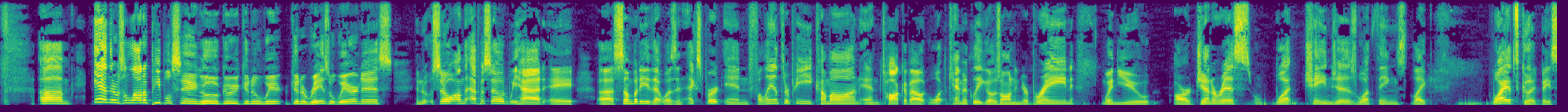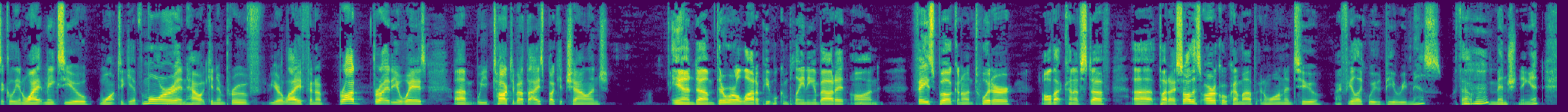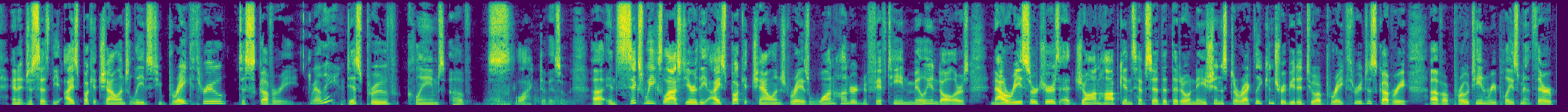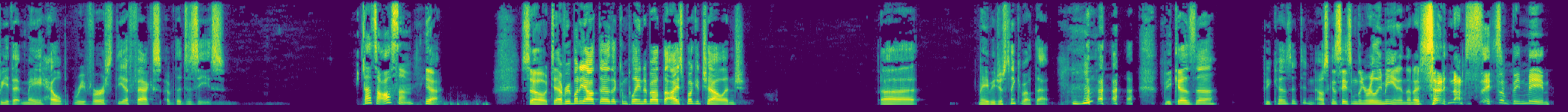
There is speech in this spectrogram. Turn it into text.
Um, and there was a lot of people saying, "Oh, we're gonna we're gonna raise awareness." And so on the episode, we had a uh, somebody that was an expert in philanthropy come on and talk about what chemically goes on in your brain when you are generous, what changes, what things like why it's good basically and why it makes you want to give more and how it can improve your life in a broad variety of ways. Um, we talked about the ice bucket challenge and um, there were a lot of people complaining about it on Facebook and on Twitter, all that kind of stuff. Uh, but I saw this article come up and wanted to. I feel like we would be remiss without mentioning it. And it just says the ice bucket challenge leads to breakthrough discovery Really? disprove claims of slacktivism. Uh, in six weeks last year, the Ice Bucket Challenge raised $115 million. Now, researchers at Johns Hopkins have said that the donations directly contributed to a breakthrough discovery of a protein replacement therapy that may help reverse the effects of the disease. That's awesome. Yeah. So, to everybody out there that complained about the Ice Bucket Challenge, uh, maybe just think about that. because, uh, because it didn't. I was going to say something really mean and then I decided not to say something mean.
